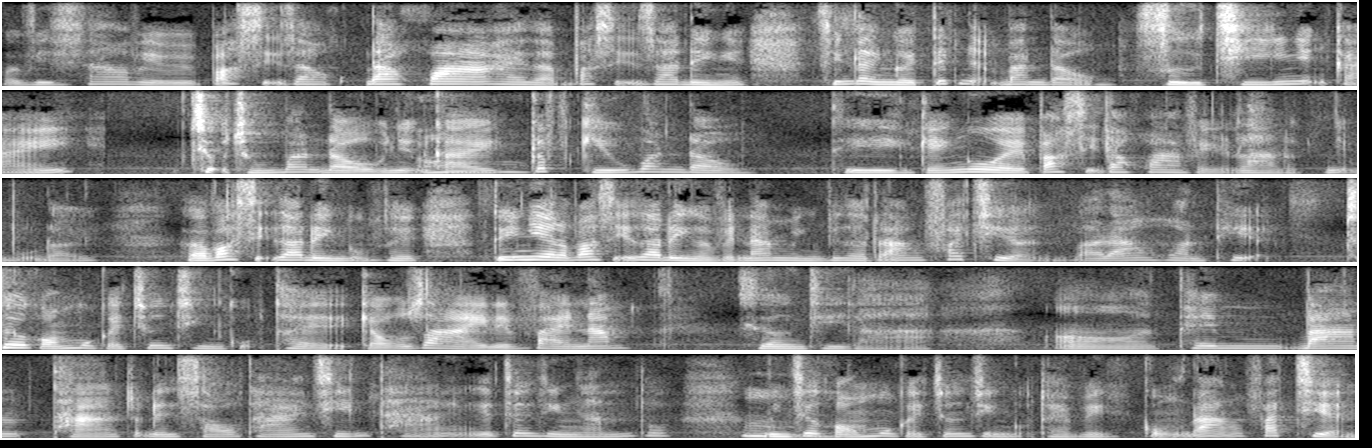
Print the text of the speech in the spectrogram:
Bởi vì sao? Vì bác sĩ đa khoa hay là bác sĩ gia đình ấy chính là người tiếp nhận ban đầu, xử trí những cái triệu chứng ban đầu, những cái Ồ. cấp cứu ban đầu. Thì cái người bác sĩ đa khoa phải làm được nhiệm vụ đấy. Và bác sĩ gia đình cũng thế. Tuy nhiên là bác sĩ gia đình ở Việt Nam mình bây giờ đang phát triển và đang hoàn thiện. Chưa có một cái chương trình cụ thể kéo dài đến vài năm. Trường chỉ là ờ, thêm 3 tháng cho đến 6 tháng 9 tháng những cái chương trình ngắn thôi. Mình chưa có một cái chương trình cụ thể về cũng đang phát triển.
